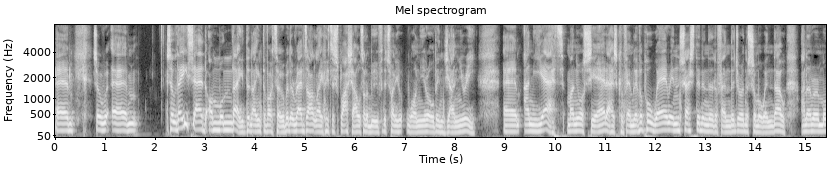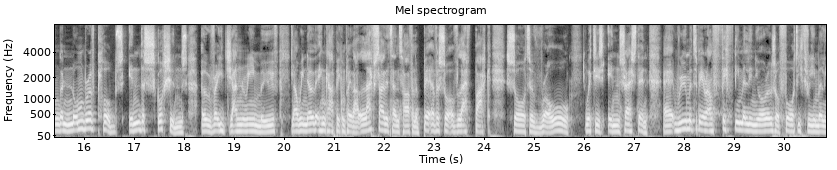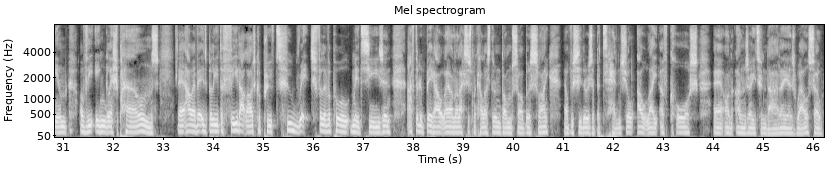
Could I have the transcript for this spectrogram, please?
a.m. Um, so um, so they said on Monday, the 9th of October, the Reds aren't likely to splash out on a move for the 21 year old in January. Um, and yet, Manuel Sierra has confirmed Liverpool were interested in the defender during the summer window and are among a number of clubs in discussions over a January move. Now, we know that Hincapié can play that left side of the centre half and a bit of a sort of left back sort of role, which is interesting. Uh, rumoured to be around 50 million euros or 43 million of the English pounds. Uh, however, it's believed the fee that large could prove too rich for Liverpool mid-season after a big outlay on Alexis Mac Allister and Dom Szoboszlai. Obviously, there is a potential outlay, of course, uh, on Andre Trindade as well. So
